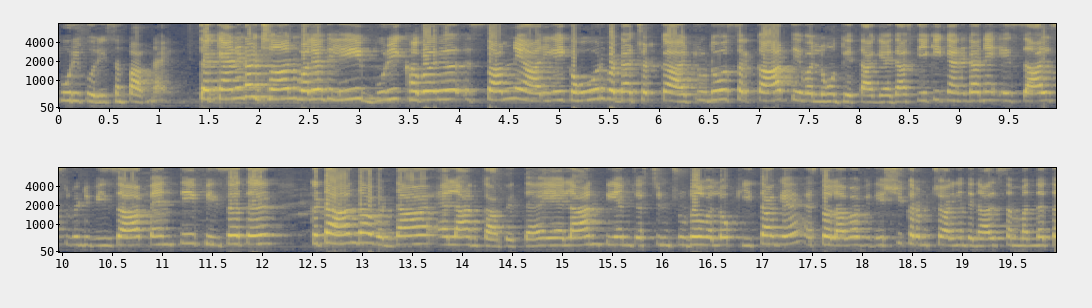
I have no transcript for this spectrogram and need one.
ਪੂਰੀ ਪੂਰੀ ਸੰਭਾਵਨਾ ਹੈ। ਤਾਂ ਕੈਨੇਡਾ ਜਾਣ ਵਾਲਿਆਂ ਦੇ ਲਈ ਬੁਰੀ ਖਬਰ ਸਾਹਮਣੇ ਆ ਰਹੀ ਹੈ। ਇੱਕ ਹੋਰ ਵੱਡਾ ਝਟਕਾ ਟਰੂਡੋ ਸਰਕਾਰ ਦੇ ਵੱਲੋਂ ਦਿੱਤਾ ਗਿਆ ਦੱਸਦੀ ਹੈ ਕਿ ਕੈਨੇਡਾ ਨੇ ਇਸ ਸਾਲ ਸਟੂਡੈਂਟ ਵੀਜ਼ਾ 35% ਘਟਾਉਣ ਦਾ ਵੱਡਾ ਐਲਾਨ ਕਰ ਦਿੱਤਾ ਹੈ। ਇਹ ਐਲਾਨ ਪੀਐਮ ਜਸਟਿਨ ਟਰੂਡੋ ਵੱਲੋਂ ਕੀਤਾ ਗਿਆ ਇਸ ਤੋਂ ਇਲਾਵਾ ਵਿਦੇਸ਼ੀ ਕਰਮਚਾਰੀਆਂ ਦੇ ਨਾਲ ਸੰਬੰਧਿਤ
